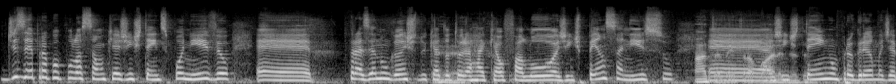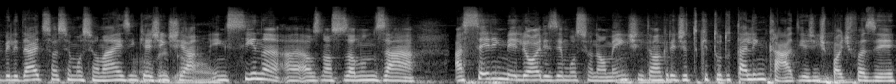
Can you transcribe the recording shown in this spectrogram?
dizer para a população que a gente tem disponível. É, trazendo um gancho do que a é. doutora Raquel falou, a gente pensa nisso. Ah, é, a gente tem um programa de habilidades socioemocionais em que ah, a gente a, ensina a, aos nossos alunos a a serem melhores emocionalmente, então acredito que tudo está linkado e a gente pode fazer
